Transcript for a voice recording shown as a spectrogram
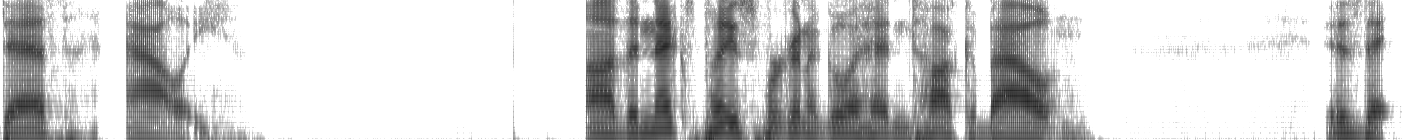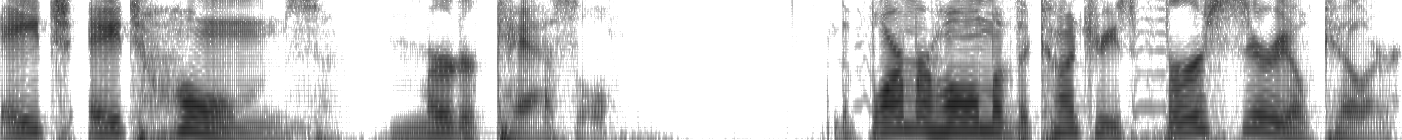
Death Alley. Uh, the next place we're going to go ahead and talk about is the H.H. H. Holmes Murder Castle. The former home of the country's first serial killer,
